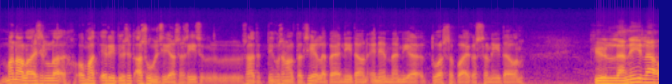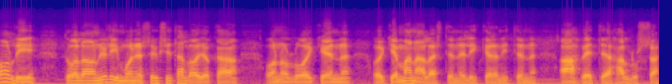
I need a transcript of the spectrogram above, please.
manalaisilla omat erityiset asuinsijansa, siis saatettiinko sanoa, että siellä päin niitä on enemmän ja tuossa paikassa niitä on? Kyllä niillä oli. Tuolla on Ylimuonessa yksi talo, joka on ollut oikein, oikein manalaisten, eli niiden ahveiden hallussa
